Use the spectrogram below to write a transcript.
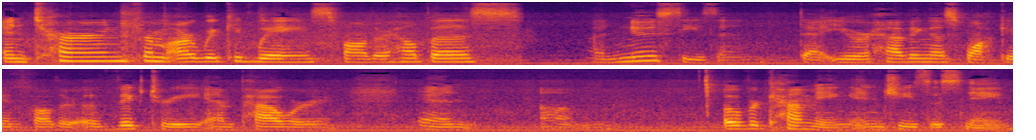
and turn from our wicked ways, Father. Help us a new season that you're having us walk in, Father, of victory and power and um, overcoming in Jesus' name.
